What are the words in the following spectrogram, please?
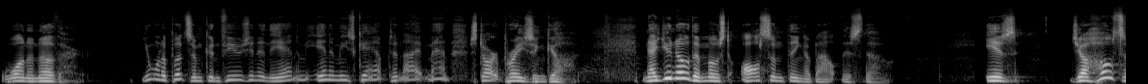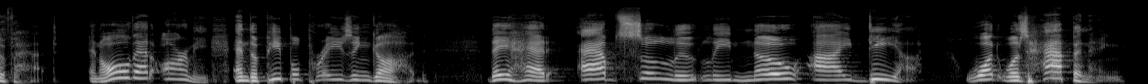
one another. You want to put some confusion in the enemy's camp tonight, man? Start praising God. Now, you know the most awesome thing about this, though, is Jehoshaphat and all that army and the people praising God, they had absolutely no idea what was happening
